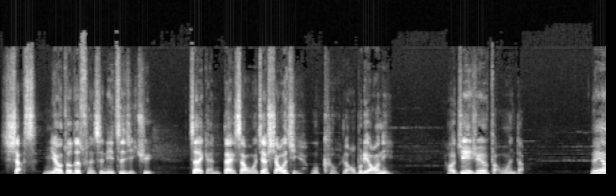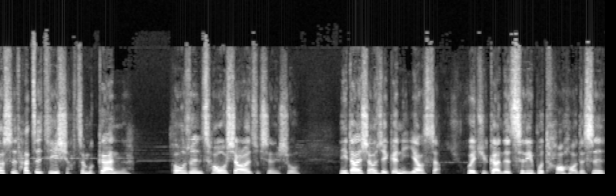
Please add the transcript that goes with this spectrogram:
下次你要做这蠢事，你自己去。再敢带上我家小姐，我可饶不了你。”姚建轩反问道：“那要是他自己想这么干呢？”公孙丑笑了几声说：“你当小姐跟你一样傻，会去干这吃力不讨好的事？”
